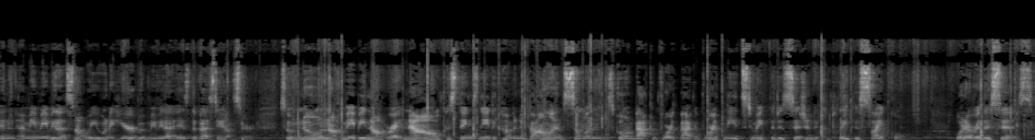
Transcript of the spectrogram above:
And I mean, maybe that's not what you want to hear, but maybe that is the best answer. So no, not maybe not right now because things need to come into balance. Someone's going back and forth, back and forth needs to make the decision to complete this cycle, whatever this is.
